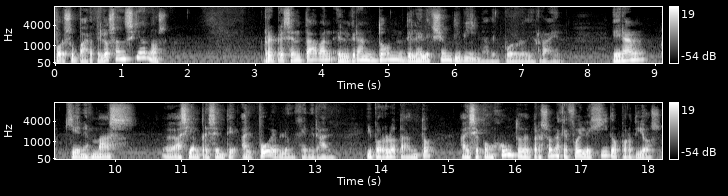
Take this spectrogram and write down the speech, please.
por su parte, los ancianos representaban el gran don de la elección divina del pueblo de Israel. Eran quienes más eh, hacían presente al pueblo en general y por lo tanto a ese conjunto de personas que fue elegido por Dios,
